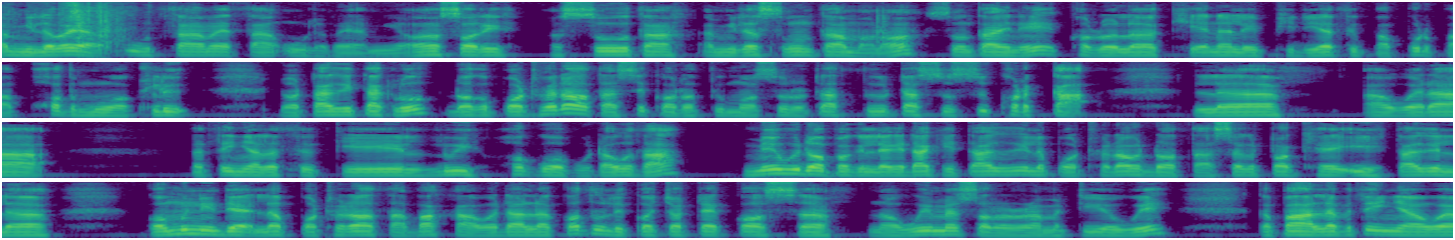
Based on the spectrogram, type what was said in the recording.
အမီလဘယာဦးသားမဲ့တန်းဦးလဘယာမီအော် sorry အစိုးသားအမီလစွန်းသားမနော်စွန်းတိုင်းနေခေါ်လလာ KNL PDF သူပပူပဖော်ဒမူအခလူဒေါ်တာဂီတက်လို့ဒေါ်ကပေါ်ထွဲတော့တာစစ်ကောတော့သူမဆိုရတာသူတဆူဆူခေါ်ကလာအဝဲရာပတိညာလသုကေလူဟော့ကောပူတောသာမေဝီတော့ပကလေဒါကီတာဂီလပေါ်ထွဲတော့ဒေါ်တာစကတော့ခဲဤတာဂီလာ community လပေါ်ထရတာဘခဝဒါလကတုလကချတဲ့ကောစနော်ဝိမဆရရမတီဝေကပါလပတိညာဝဲ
